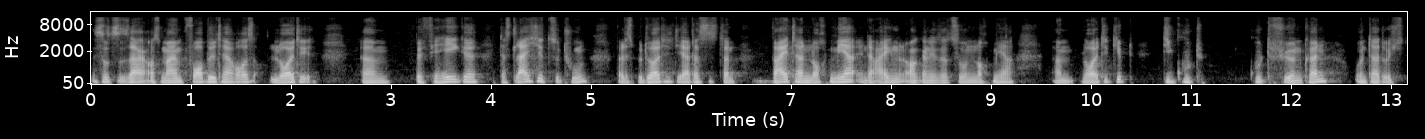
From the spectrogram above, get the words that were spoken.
sozusagen aus meinem Vorbild heraus Leute ähm, befähige, das Gleiche zu tun, weil das bedeutet ja, dass es dann weiter noch mehr in der eigenen Organisation noch mehr ähm, Leute gibt, die gut, gut führen können und dadurch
